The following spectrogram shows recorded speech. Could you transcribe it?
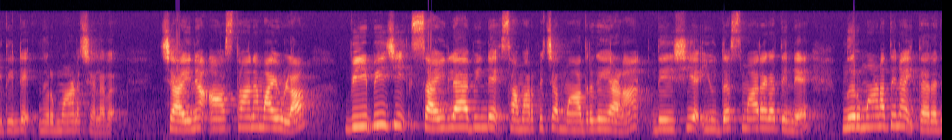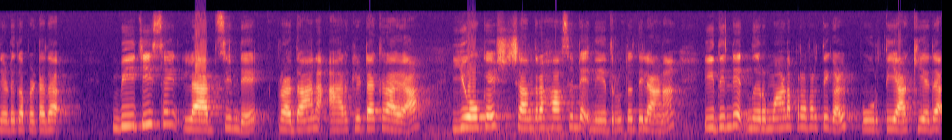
ഇതിന്റെ നിർമ്മാണ ചെലവ് ചൈന ആസ്ഥാനമായുള്ള വി ബി ജി സൈൻ ലാബിന്റെ സമർപ്പിച്ച മാതൃകയാണ് ദേശീയ യുദ്ധസ്മാരകത്തിന്റെ നിർമ്മാണത്തിനായി തെരഞ്ഞെടുക്കപ്പെട്ടത്. ബി ജി സൈൻ ലാബ്സിന്റെ പ്രധാന ആർക്കിടെക്ടറായ യോഗേഷ് ചന്ദ്രഹാസിന്റെ നേതൃത്വത്തിലാണ് ഇതിന്റെ നിർമ്മാണ പ്രവൃത്തികൾ പൂർത്തിയാക്കിയത്.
